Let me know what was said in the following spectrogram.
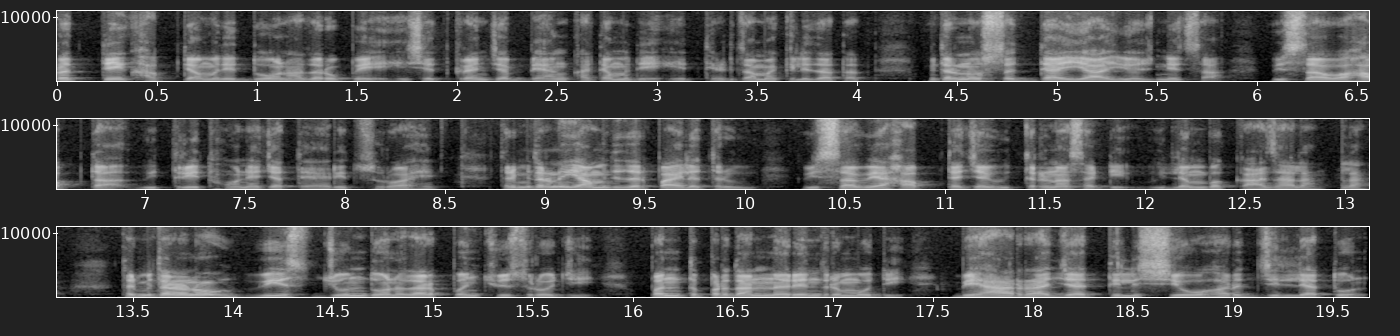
प्रत्येक हप्त्यामध्ये दोन हजार रुपये हे शेतकऱ्यांच्या बँक खात्यामध्ये हे थेट जमा केले जातात. मित्रांनो सध्या या योजनेचा विसावा हप्ता वितरित होण्याच्या तयारीत सुरू आहे. तर मित्रांनो यामध्ये जर पाहिलं तर विसाव्या हप्त्याच्या वितरणासाठी विलंब का झाला? तर मित्रांनो वीस जून दोन हजार पंचवीस रोजी पंतप्रधान नरेंद्र मोदी बिहार राज्यातील शिवहर जिल्ह्यातून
